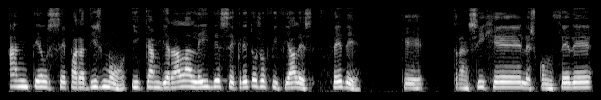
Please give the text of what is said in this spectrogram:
ante el separatismo y cambiará la ley de secretos oficiales. Cede, que transige, les concede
